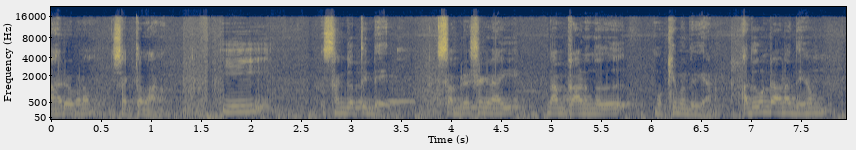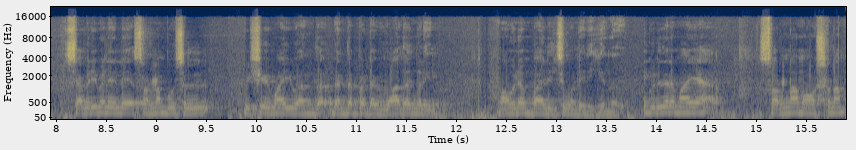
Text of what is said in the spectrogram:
ആരോപണം ശക്തമാണ്. ഈ സംഘത്തിന്റെ സംരക്ഷകനായി നാം കാണുന്നത് മുഖ്യമന്ത്രിയാണ്. അതുകൊണ്ടാണ് അദ്ദേഹം ശബരിമലയിലെ സ്വർണം പൂശൽ വിഷയവുമായി ബന്ധ ബന്ധപ്പെട്ട വിവാദങ്ങളിൽ മൗനം പാലിച്ചുകൊണ്ടിരിക്കുന്നത്. ഗുരുതരമായ സ്വർണമോഷണം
